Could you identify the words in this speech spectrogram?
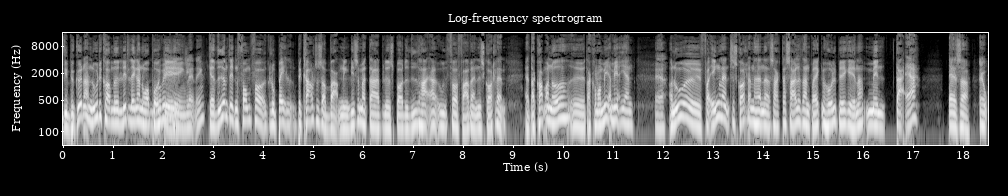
vi begynder, nu er det kommet lidt længere nordpå. Nu er vi ikke? i England, ikke? Kan jeg vide, om det er en form for global begravelsesopvarmning, ligesom at der er blevet spottet hvide hajer ud for farvandet i Skotland? At der kommer noget, øh, der kommer mere og mere, Jan. Ja. Og nu øh, fra England til Skotland, havde han sagt, der sejlede der en brik med hul i begge ender. Men der er altså... Jo.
